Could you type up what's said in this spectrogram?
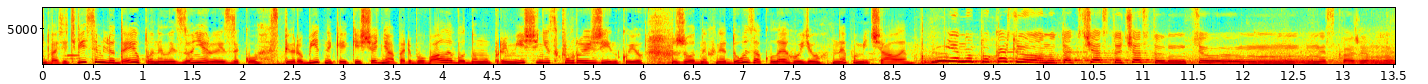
28 людей опинились в зоні ризику. Співробітники, які щодня перебували в одному приміщенні з хворою жінкою, жодних недуг за колегою не помічали. Ні, ну поки що ну так часто, часто цього не скажемо.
